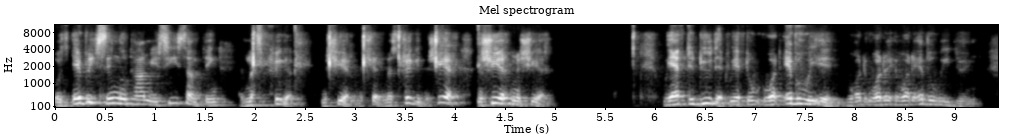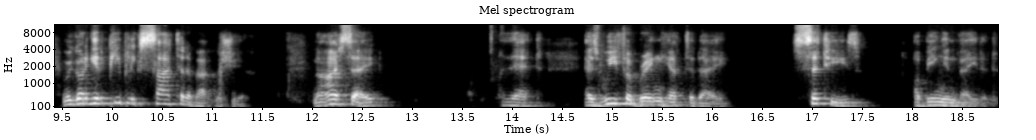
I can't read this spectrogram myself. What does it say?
Was every single time you see something, it must trigger Mashiach, Mashiach, must trigger Mashiach, Mashiach, Mashiach. We have to do that. We have to, whatever we what, what, whatever we're doing. We've got to get people excited about Mashiach. Now, I say that as we bring here today, cities are being invaded.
